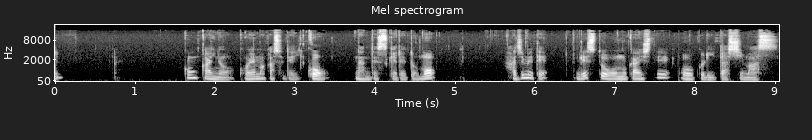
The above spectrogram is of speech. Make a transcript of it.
い。今回の声任せでいこうなんですけれども初めてゲストをお迎えしてお送りいたします。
